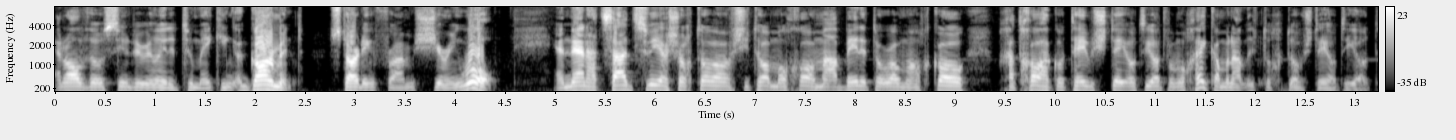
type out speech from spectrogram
and all of those seem to be related to making a garment, starting from shearing wool. And then Hatzad Tzvi Ashorto Mavshito Molcho Ma'abedet Toro Molcho Chatcho HaKotev Shtei Otiot V'mochek Amanat Lishtochetov Shtei Otiot.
